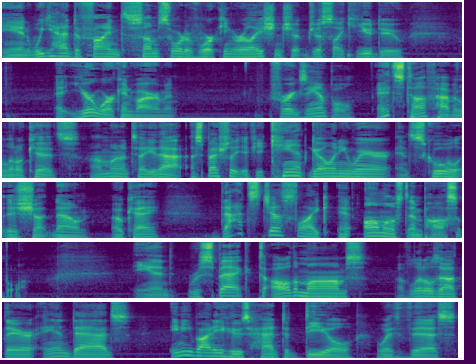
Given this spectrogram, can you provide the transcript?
And we had to find some sort of working relationship, just like you do at your work environment. For example, it's tough having little kids. I'm going to tell you that, especially if you can't go anywhere and school is shut down. Okay? That's just like eh, almost impossible. And respect to all the moms of littles out there and dads, anybody who's had to deal with this,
